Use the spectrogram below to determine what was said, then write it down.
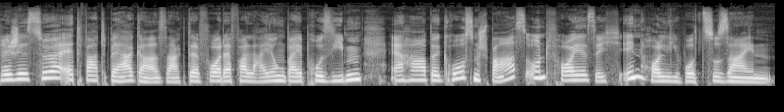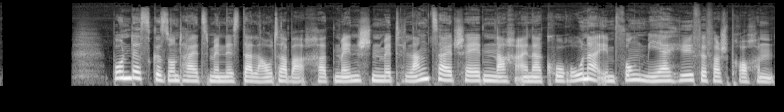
Regisseur Edward Berger sagte vor der Verleihung bei ProSieben, er habe großen Spaß und freue sich, in Hollywood zu sein. Bundesgesundheitsminister Lauterbach hat Menschen mit Langzeitschäden nach einer Corona-Impfung mehr Hilfe versprochen.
